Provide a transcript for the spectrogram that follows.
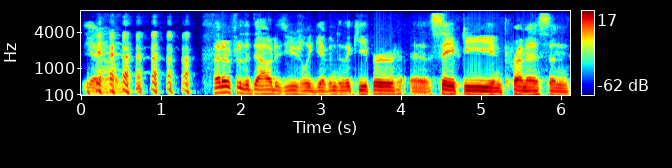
Yeah. benefit of the doubt is usually given to the keeper, uh, safety and premise, and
